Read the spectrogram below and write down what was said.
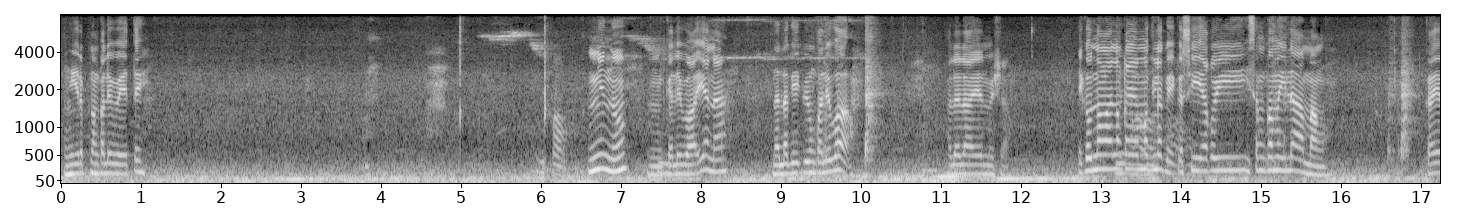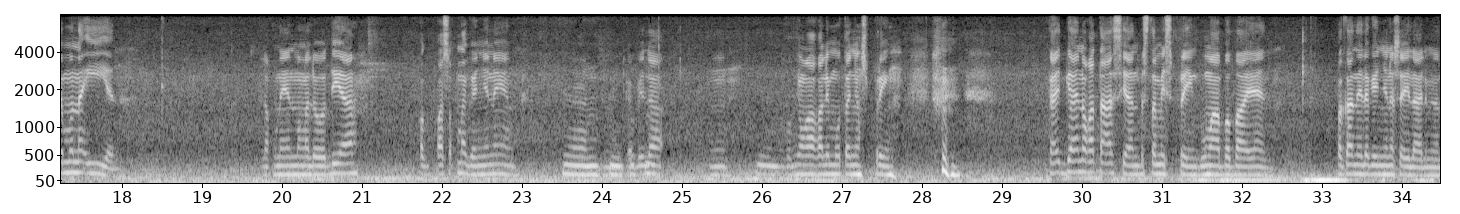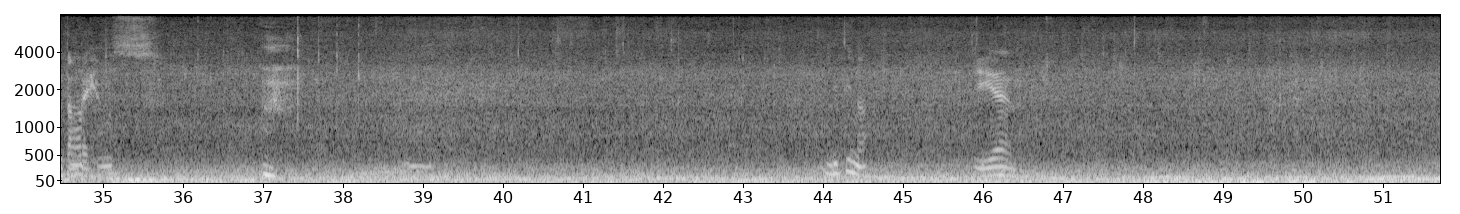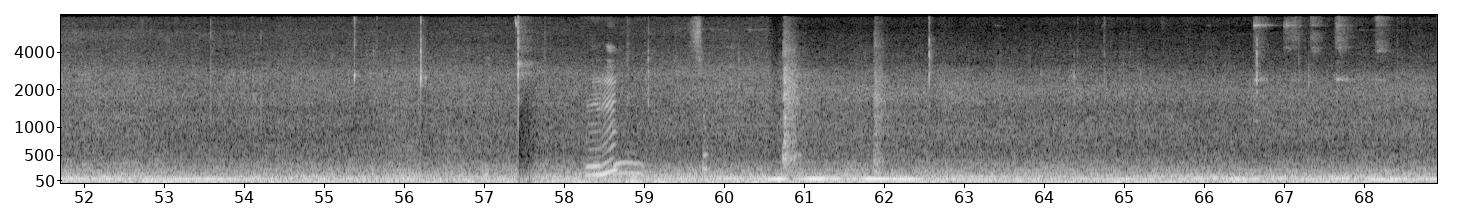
Ang hirap ng kaliwete. Pa? Yun no? Mm, kaliwa yan ha. Nalagay ko yung kaliwa. Alalayan mo siya. Ikaw na nga lang kaya maglagay kasi ako'y isang kamay lamang. Kaya mo na iyan. Lock na yan mga lodi ha. Pagpasok na ganyan na yan. Yan. Mm, kabila. Mm. Yan. Huwag nyo kakalimutan yung spring. Kahit gaano kataas yan, basta may spring, bumababa yan. Pagka nilagay nyo na sa ilalim ng tangkay. Tapos, bitin ah. Yan. Mhm. So,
